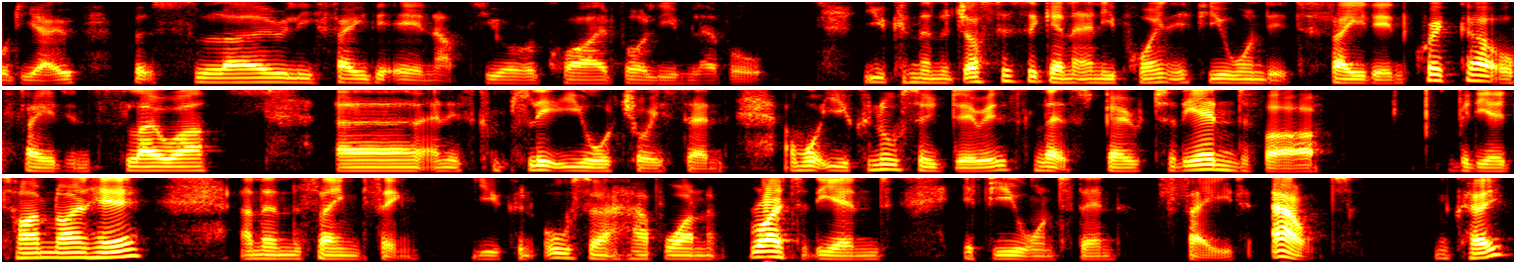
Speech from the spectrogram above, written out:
audio, but slowly fade it in up to your required volume level. You can then adjust this again at any point if you want it to fade in quicker or fade in slower. Uh, and it's completely your choice then. And what you can also do is, let's go to the end of our video timeline here, and then the same thing. You can also have one right at the end if you want to then fade out. Okay,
